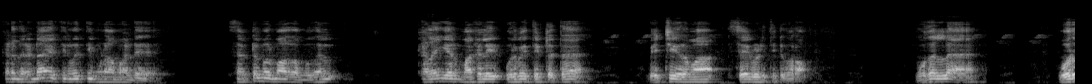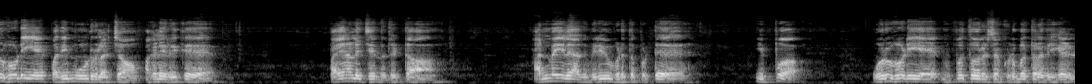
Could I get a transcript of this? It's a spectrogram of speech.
கடந்த ரெண்டாயிரத்தி இருபத்தி மூணாம் ஆண்டு செப்டம்பர் மாதம் முதல் கலைஞர் மகளிர் உரிமை திட்டத்தை வெற்றிகரமாக செயல்படுத்திட்டு வரோம். முதல்ல ஒரு கோடியே பதிமூன்று லட்சம் மகளிருக்கு பயனாளி சேர்ந்த திட்டம் அண்மையில் அது விரிவுபடுத்தப்பட்டு இப்போ ஒரு கோடியே முப்பத்தோரு லட்சம் குடும்பத் தலைவிகள்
